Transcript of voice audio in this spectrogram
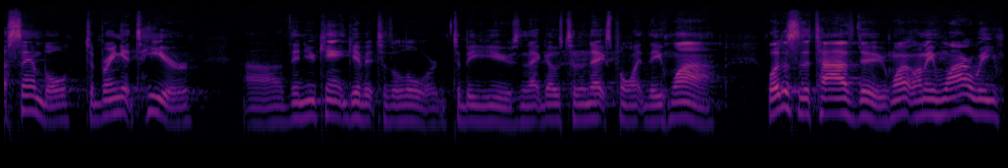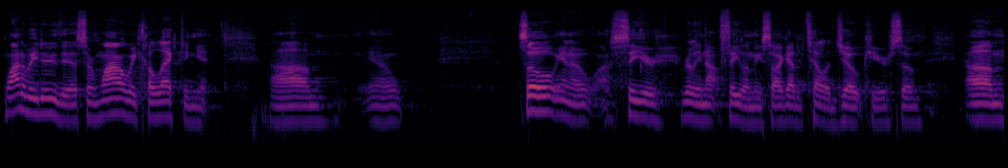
assemble to bring it here, uh, then you can't give it to the Lord to be used. And that goes to the next point, the why. What does the tithe do? Why, I mean, why are we? Why do we do this, or why are we collecting it? Um, you know. So you know, I see you're really not feeling me, so I got to tell a joke here. So, um,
